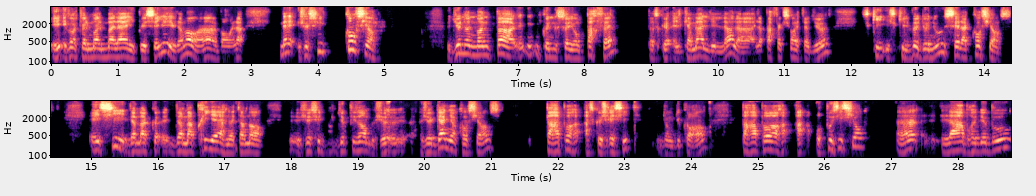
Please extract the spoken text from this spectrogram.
et éventuellement le malin, il peut essayer, évidemment. Hein, bon, là. Mais je suis conscient. Dieu ne demande pas que nous soyons parfaits, parce que El Kamal là, la, la, perfection est à Dieu. Ce qu'il veut de nous, c'est la conscience. Et si, dans ma, prière notamment, je suis de plus en je, gagne en conscience, par rapport à ce que je récite, donc du Coran, par rapport aux positions, hein, l'arbre debout,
